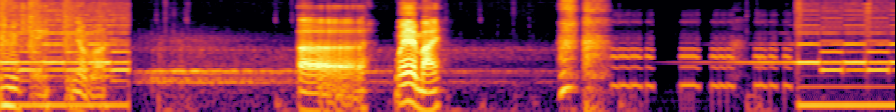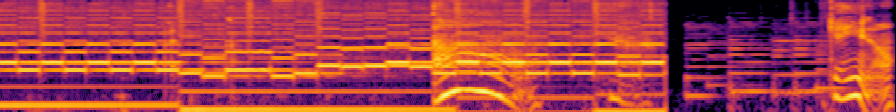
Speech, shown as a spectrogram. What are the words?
Okay, know what? Uh, where am I? oh, yeah. Okay, you know.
